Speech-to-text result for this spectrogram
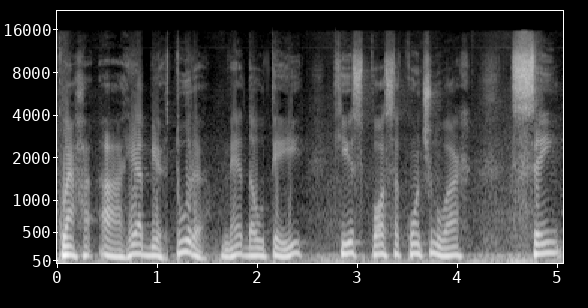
com a, reabertura né, da UTI, que isso possa continuar sem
